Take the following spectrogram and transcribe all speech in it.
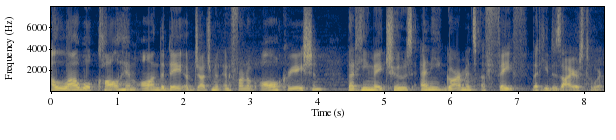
Allah will call him on the day of judgment in front of all creation that he may choose any garments of faith that he desires to wear.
